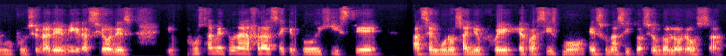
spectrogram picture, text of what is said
un funcionario de migraciones, y justamente una frase que tú dijiste hace algunos años fue, el racismo es una situación dolorosa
